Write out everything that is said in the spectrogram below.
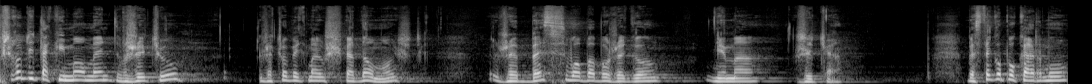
I przychodzi taki moment w życiu, że człowiek ma już świadomość, że bez Słowa Bożego nie ma życia. Bez tego pokarmu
